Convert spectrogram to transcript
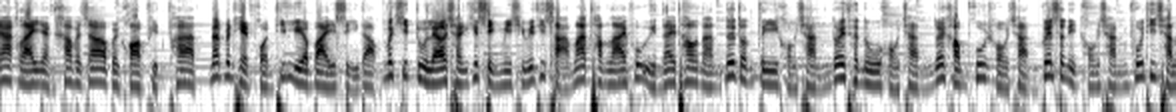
ยากไร้อย่างข้าพเจ้าเป็นความผิดพลาด นั่นเป็นเหตุผลที่เรือใบสีดำ เมื่อคิดดูแล้วฉันคือสิ่งมีชีวิตที่สามารถทำร้ายผู้อื่นได้เท่านั้น ด้วยดนตรีของฉัน ด้วยธนูของฉัน ด้วยคำพูดของฉัน เพื่อนสนิทของฉัน ผู้ที่ฉัน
